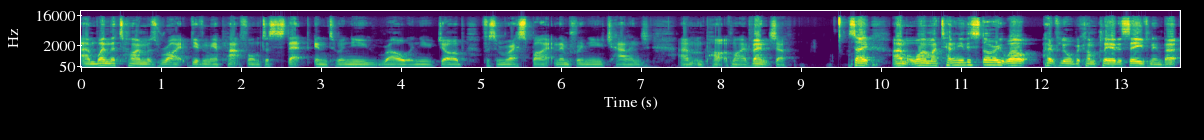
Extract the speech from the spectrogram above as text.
and when the time was right, giving me a platform to step into a new role, a new job for some respite, and then for a new challenge um, and part of my adventure. So, um, why am I telling you this story? Well, hopefully, it will become clear this evening. But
